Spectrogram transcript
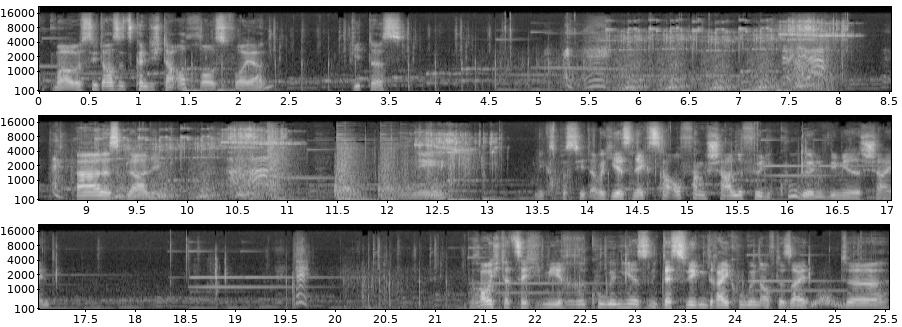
Guck mal, es sieht aus, als könnte ich da auch rausfeuern. Geht das? Alles klar, Link. Nee. Nichts passiert. Aber hier ist eine extra Auffangschale für die Kugeln, wie mir das scheint. Brauche ich tatsächlich mehrere Kugeln hier? Sind deswegen drei Kugeln auf der Seite?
